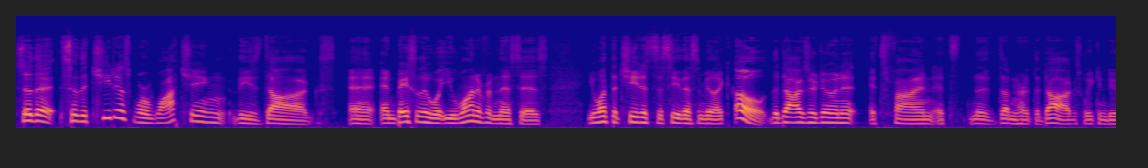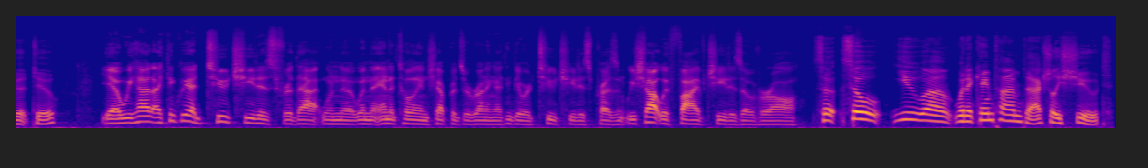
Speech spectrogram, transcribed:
So the so the cheetahs were watching these dogs, and, and basically what you wanted from this is you want the cheetahs to see this and be like, oh, the dogs are doing it. It's fine. It's it doesn't hurt the dogs. We can do it too. Yeah, we had. I think we had two cheetahs for that when the when the Anatolian shepherds were running. I think there were two cheetahs present. We shot with five cheetahs overall. So, so you uh, when it came time to actually shoot,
